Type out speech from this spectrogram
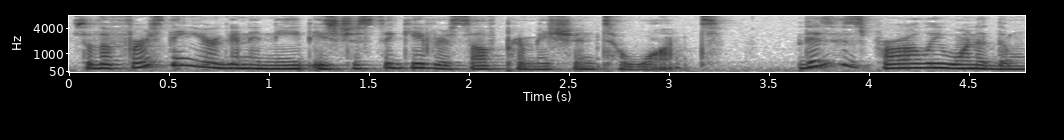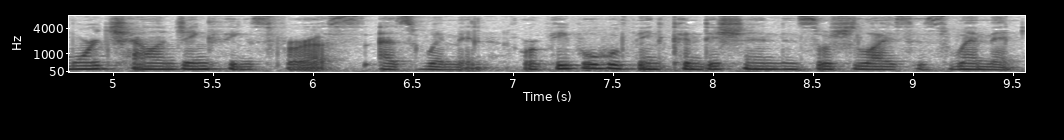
So, the first thing you're gonna need is just to give yourself permission to want. This is probably one of the more challenging things for us as women, or people who've been conditioned and socialized as women.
